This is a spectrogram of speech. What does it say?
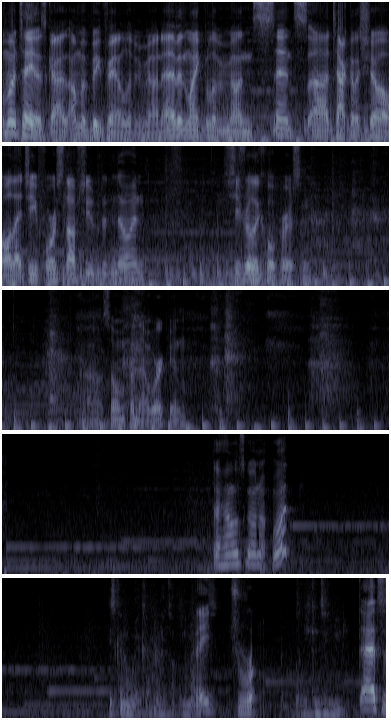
I'm gonna tell you this, guys. I'm a big fan of Olivia Munn. I haven't liked Olivia Munn since uh, Attack of the Show. All that G4 stuff she's been doing. She's a really cool person. Oh, someone putting that work in. The hell is going on? What? He's gonna wake up in a couple of They minutes. dro- be continued. That's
